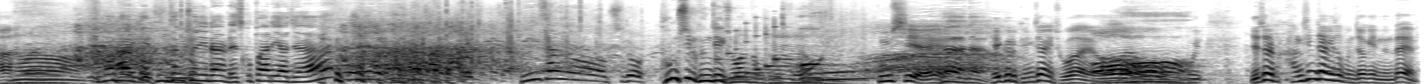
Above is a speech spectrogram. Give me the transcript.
아, 이번 날또 금삼촌이랑 레스코 파리 하자. 이상엽 씨도 붐 씨를 굉장히 좋아한다고 들었어요. 붐 씨의 네, 네. 개그를 굉장히 좋아해요. 뭐 예전에 강심장에서 본 적이 있는데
